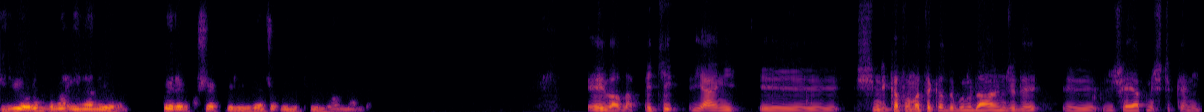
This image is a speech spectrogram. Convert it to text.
biliyorum, buna inanıyorum. Böyle bir kuşak geliyor. Ben çok ümitliyim bu anlamda. Eyvallah. Peki yani e, şimdi kafama takıldı. Bunu daha önce de e, şey yapmıştık. Hani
